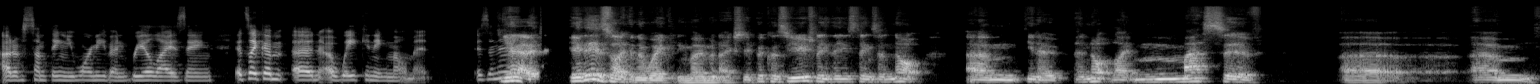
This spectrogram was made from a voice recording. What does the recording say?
out of something you weren't even realizing. It's like a, an awakening moment, isn't it? Yeah, it is like an awakening moment actually, because usually these things are not um, you know, they're not like massive. Uh, um,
